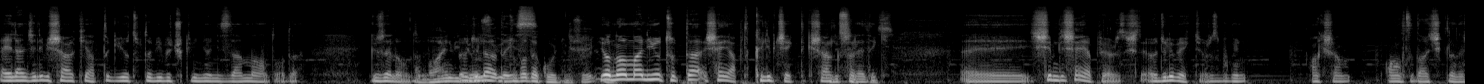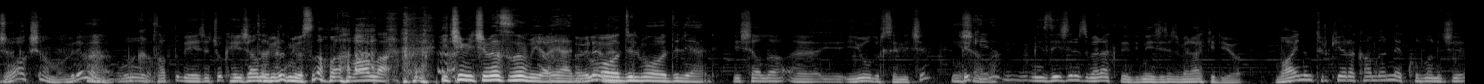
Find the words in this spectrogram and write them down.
eğlenceli bir şarkı yaptık. YouTube'da bir buçuk milyon izlenme aldı o da. Güzel oldu. Ha, Vine videonuzu adayız. YouTube'a da koydun söyle. Yo normal YouTube'da şey yaptık, klip çektik, şarkı Klip söyledik. çektiniz. Ee, şimdi şey yapıyoruz işte ödülü bekliyoruz. Bugün akşam 6'da açıklanacak. Bu akşam mı öyle mi? Ha, Oo, tatlı bir heyecan. Çok heyecanlı Tabii. görünmüyorsun ama Valla içim içime sığmıyor yani. Öyle o mi? ödül mü o ödül yani. inşallah e, iyi olur senin için. İnşallah. Peki izleyicilerimiz merak ediyor, dinleyicilerimiz merak ediyor. Vine'ın Türkiye rakamları ne? Kullanıcı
